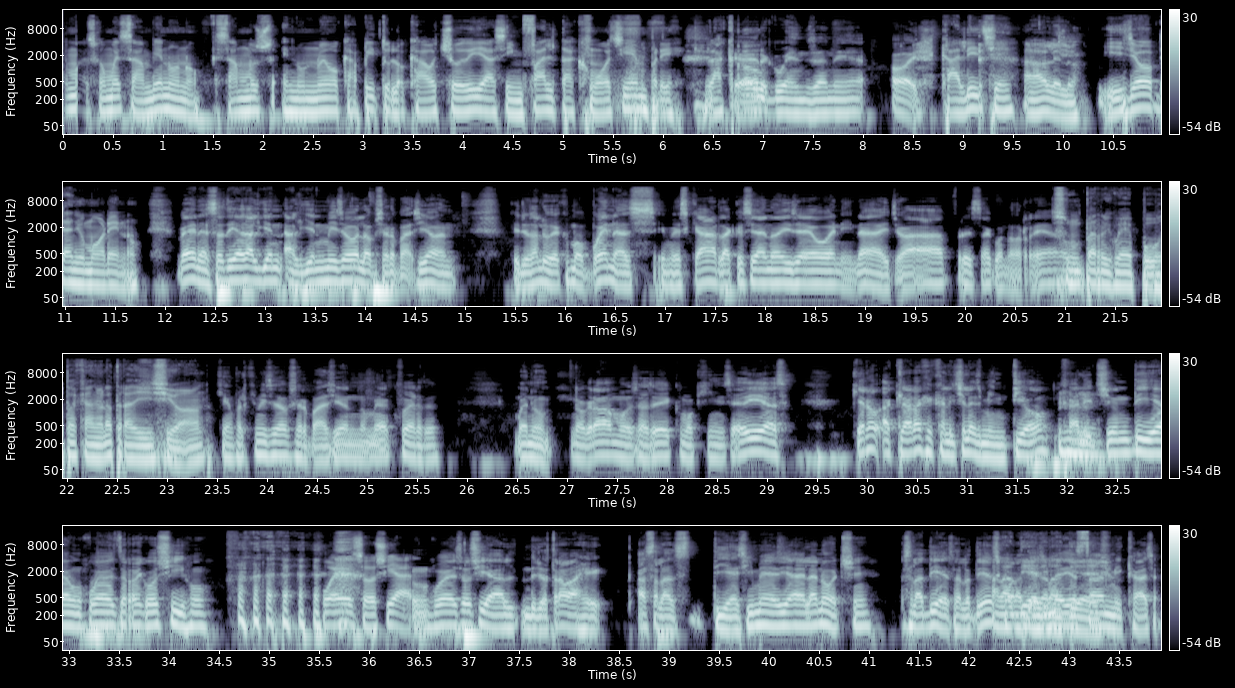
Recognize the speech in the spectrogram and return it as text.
¿Qué más? ¿Cómo están? ¿Bien o no? Estamos en un nuevo capítulo cada ocho días sin falta, como siempre. La Qué Crow, vergüenza, nea. Hoy. Caliche Háblelo. y yo, Daniel Moreno. Ven, estos días alguien, alguien me hizo la observación que yo saludé como buenas y me es que la verdad que usted ya no dice hoy ni nada. Y yo, ah, pero esta gonorrea. Es un perro hijo de puta que dañó la tradición. ¿Quién fue el que me hizo la observación? No me acuerdo. Bueno, no grabamos hace como 15 días. Quiero aclarar que Caliche les mintió. Caliche un día, un jueves de regocijo, Jueves social. un jueves social, donde yo trabajé hasta las diez y media de la noche. Hasta las 10, a las 10, A las a las 10, 10 y media 10. estaba en mi casa.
